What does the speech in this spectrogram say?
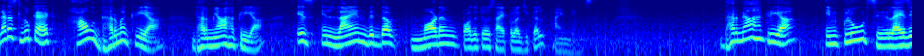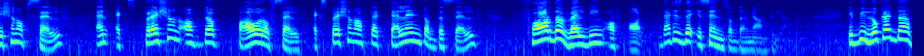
Let us look at how dharma kriya, dharmyah kriya is in line with the modern positive psychological findings. Dharmyah kriya includes realization of self and expression of the power of self, expression of the talent of the self for the well-being of all. That is the essence of Dharmyah kriya. If we look at the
